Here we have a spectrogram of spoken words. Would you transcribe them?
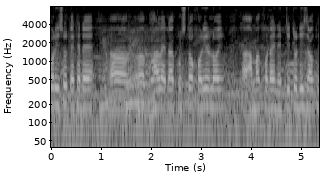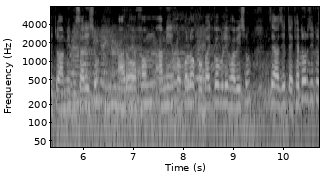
কৰিছোঁ তেখেতে ভাল এটা সুস্থ শৰীৰ লৈ আহ, আমাক সদায় নেতৃত্ব দি যাওক সেইটো আমি বিচাৰিছোঁ। আৰু অসম আমি সকলো সৌভাগ্য বুলি ভাবিছোঁ যে আজি তেখেতৰ যিটো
